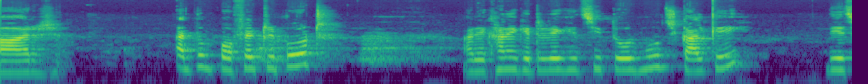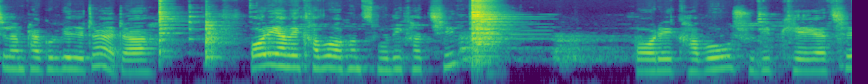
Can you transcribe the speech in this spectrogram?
আর একদম পারফেক্ট রিপোর্ট আর এখানে কেটে রেখেছি তরমুজ। কালকেই দিয়েছিলাম ঠাকুরকে যেটা, এটা পরে আমি খাব, এখন স্মুদি খাচ্ছি। পরে খাব, সুদীপ খেয়ে গেছে।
